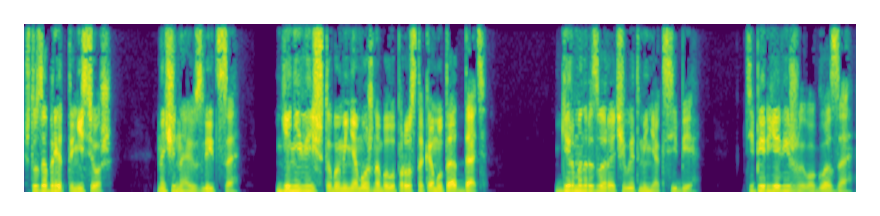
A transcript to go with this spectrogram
Что за бред ты несешь?» Начинаю злиться. Я не вещь, чтобы меня можно было просто кому-то отдать. Герман разворачивает меня к себе. Теперь я вижу его глаза,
